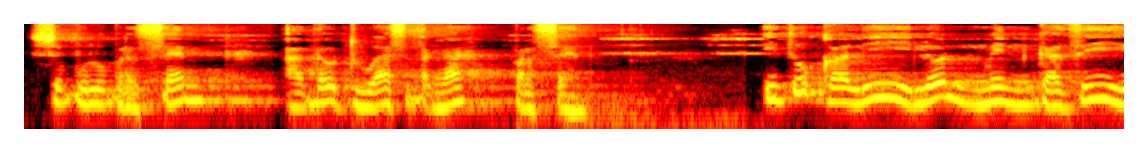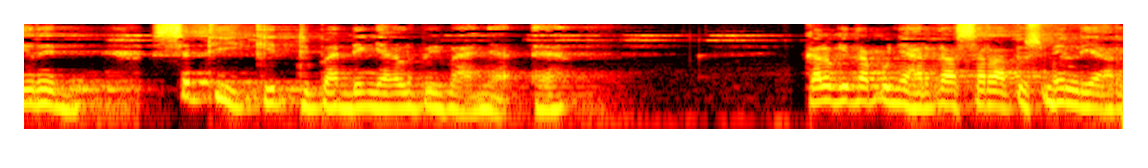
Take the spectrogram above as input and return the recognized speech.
10% atau dua setengah persen. Itu kalilun min kathirin. Sedikit dibanding yang lebih banyak ya. Kalau kita punya harta 100 miliar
